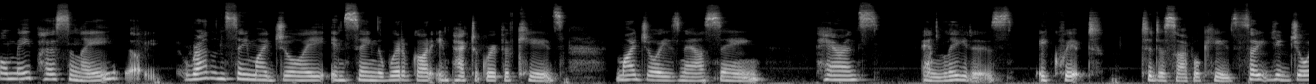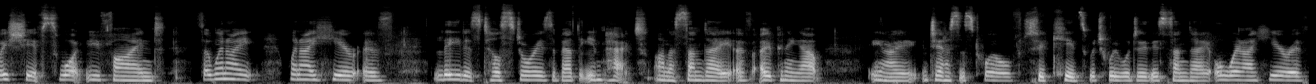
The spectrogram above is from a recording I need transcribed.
for me personally, rather than seeing my joy in seeing the Word of God impact a group of kids, my joy is now seeing parents and leaders equipped to disciple kids. So your joy shifts. What you find. So when I when I hear of leaders tell stories about the impact on a Sunday of opening up, you know, Genesis 12 to kids, which we will do this Sunday, or when I hear of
